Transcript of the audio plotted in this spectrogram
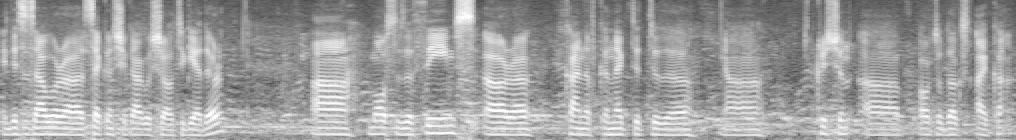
and this is our second Chicago show together. Most of the themes are kind of connected to the Christian Orthodox icon-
